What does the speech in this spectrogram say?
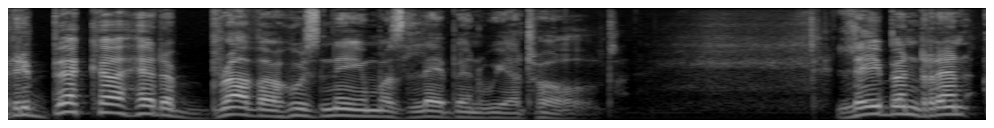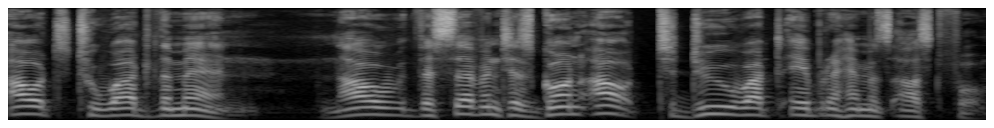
Rebecca had a brother whose name was Laban, we are told. Laban ran out toward the man. Now the servant has gone out to do what Abraham has asked for.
